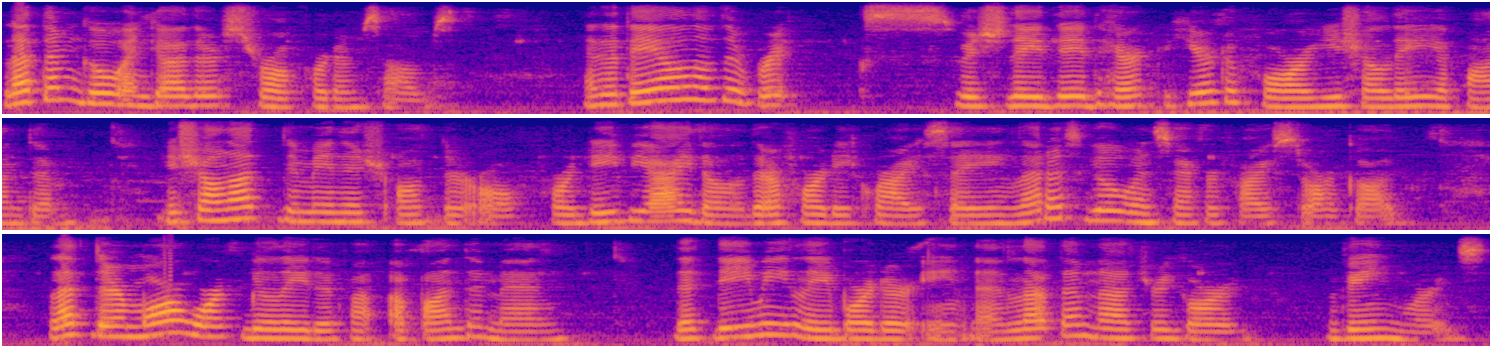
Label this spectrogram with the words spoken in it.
let them go and gather straw for themselves. And the tale of the which they did heretofore ye shall lay upon them. Ye shall not diminish aught thereof, for they be idle, therefore they cry, saying, Let us go and sacrifice to our God. Let their more work be laid upon the men, that they may labor therein, and let them not regard vain words.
